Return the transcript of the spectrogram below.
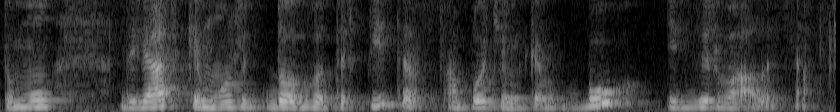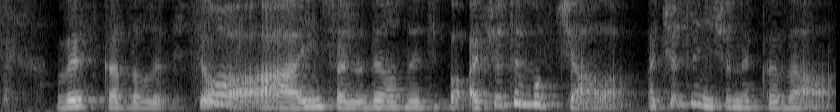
Тому дев'ятки можуть довго терпіти, а потім бух і взірвалися. Ви сказали все, а інша людина знає, типу, а чого ти мовчала? А чого ти нічого не казала?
